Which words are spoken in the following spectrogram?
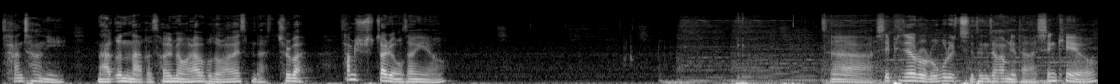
천천히 나긋나긋 설명을 해보도록 하겠습니다. 출발. 30초짜리 영상이에요. 자, CP0 로브루치 등장합니다. 신캐예요.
